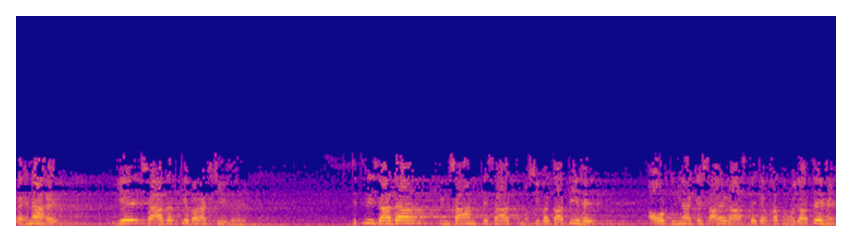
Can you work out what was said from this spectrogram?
رہنا ہے، یہ سعادت کے برعکس چیز ہے۔ جتنی زیادہ انسان کے ساتھ مصیبت آتی ہے اور دنیا کے سارے راستے جب ختم ہو جاتے ہیں،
